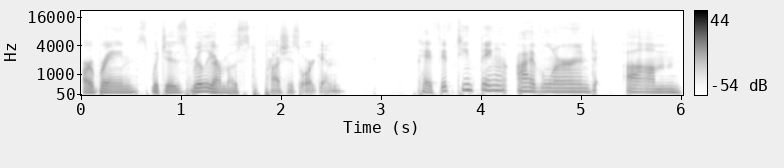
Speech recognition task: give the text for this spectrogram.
our brains, which is really our most precious organ. Okay, 15th thing I've learned um,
